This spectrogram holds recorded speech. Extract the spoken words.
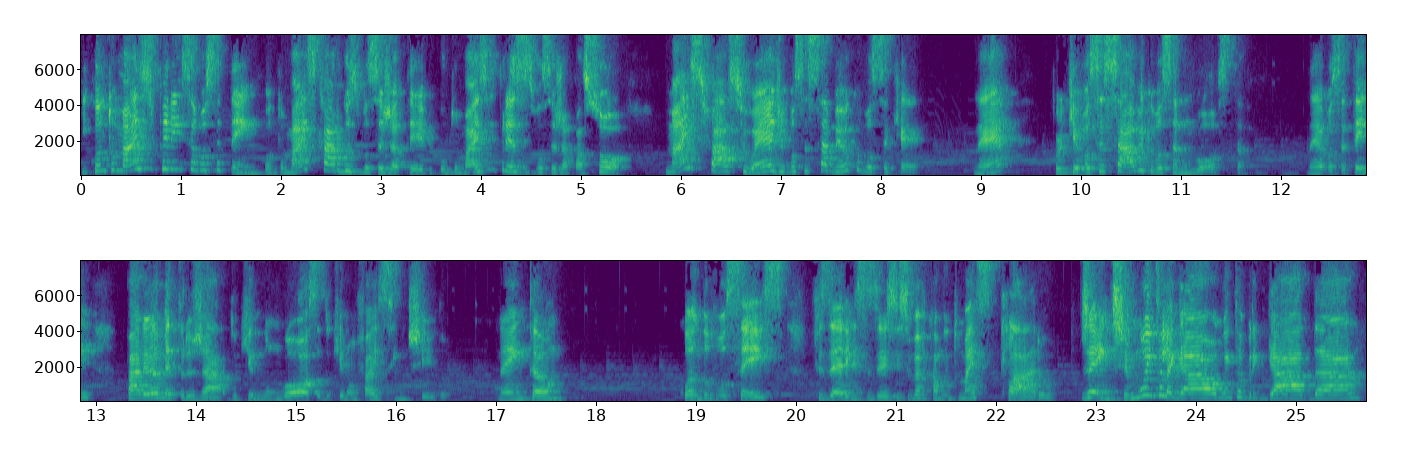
E quanto mais experiência você tem, quanto mais cargos você já teve, quanto mais empresas você já passou, mais fácil é de você saber o que você quer, né? Porque você sabe que você não gosta, né? Você tem parâmetros já do que não gosta, do que não faz sentido, né? Então, quando vocês fizerem esse exercício, vai ficar muito mais claro. Gente, muito legal, muito obrigada.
